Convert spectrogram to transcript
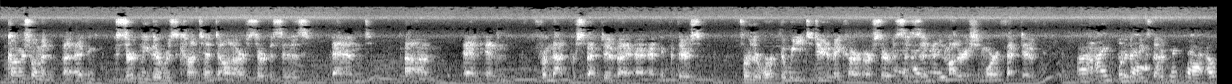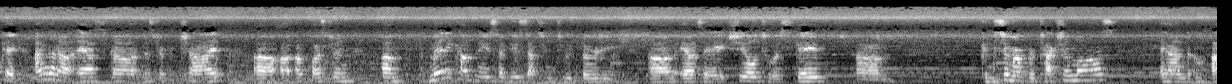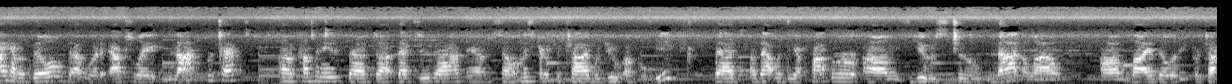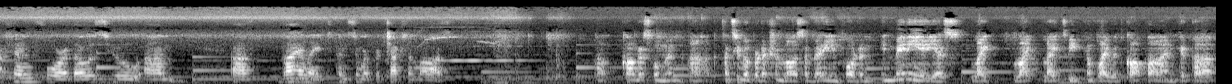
Congresswoman, I think certainly there was content on our services, and um, and and from that perspective, I, I, think that there's further work that we need to do to make our, our services and, and, moderation more effective. Uh, I hear that. I hear that. Okay, I'm going to ask uh, Mr. Pichai uh, a, a, question. Um, many companies have used Section 230 um, as a shield to escape um, consumer protection laws. And um, I have a bill that would actually not protect uh, companies that uh, that do that. And so, Mr. Pichai, would you agree that uh, that would be a proper um, use to not allow um, liability protection for those who um, uh, violate consumer protection laws? Uh, Congresswoman, uh, consumer protection laws are very important in many areas, like like like we comply with COPPA and HIPAA.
